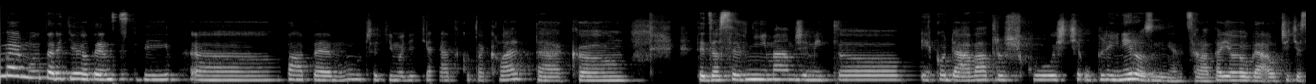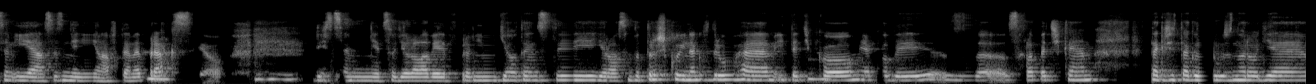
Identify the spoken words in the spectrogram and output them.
k mému tady těhotenství, uh, pátému, třetímu děťátku takhle, tak uh, teď zase vnímám, že mi to jako dává trošku ještě úplně jiný rozměr, celá ta yoga a určitě jsem i já se změnila v té praxi, jo. Když jsem něco dělala v prvním těhotenství, dělala jsem to trošku jinak v druhém, i teďkom, jakoby s, s chlapečkem, takže tak různorodě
